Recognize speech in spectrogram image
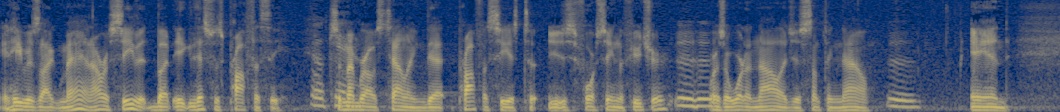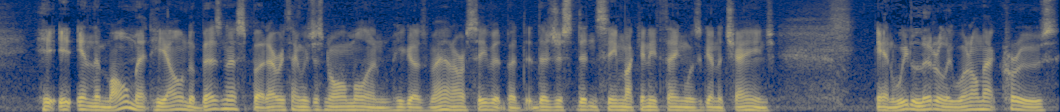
And he was like, Man, I receive it. But it, this was prophecy. Okay. So remember, I was telling that prophecy is, to, is foreseeing the future, whereas a word of knowledge is something now. And he, in the moment, he owned a business, but everything was just normal. And he goes, "Man, I receive it," but there just didn't seem like anything was going to change. And we literally went on that cruise,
